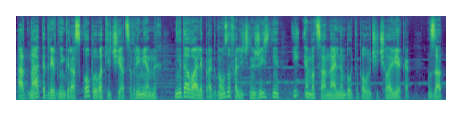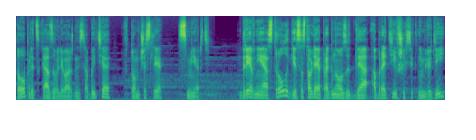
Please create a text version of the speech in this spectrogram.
Однако древние гороскопы, в отличие от современных, не давали прогнозов о личной жизни и эмоциональном благополучии человека, зато предсказывали важные события, в том числе смерть. Древние астрологи, составляя прогнозы для обратившихся к ним людей,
